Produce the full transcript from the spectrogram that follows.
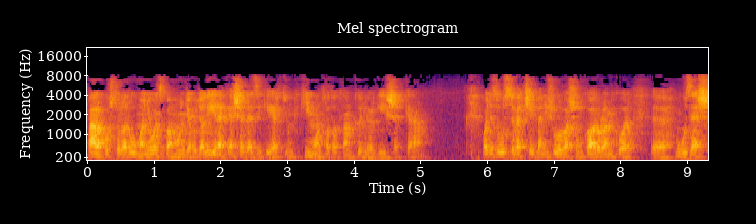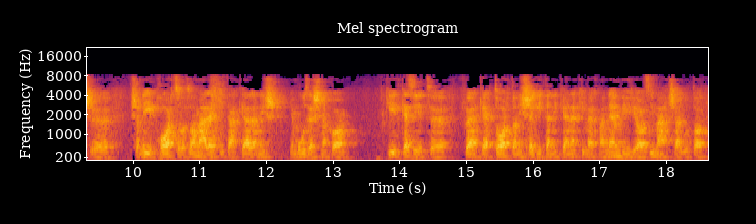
Pálapostól a Róma 8-ban mondja, hogy a lélek esedezik értünk kimondhatatlan könyörgésekkel. Vagy az Ószövetségben is olvasunk arról, amikor Mózes és a nép harcol az amálekiták ellen, és Mózesnek a két kezét fel kell tartani, segíteni kell neki, mert már nem bírja az imádságot a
